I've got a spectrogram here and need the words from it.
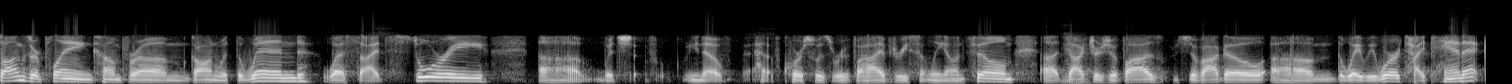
songs are playing come from Gone with the Wind, West Side Story, uh, which you know, of course, was revived recently on film. Uh, mm-hmm. Doctor Zhivago, um, The Way We Were, Titanic.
